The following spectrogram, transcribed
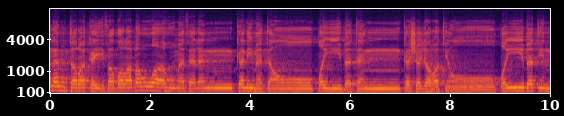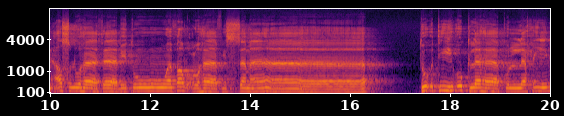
ألم تر كيف ضرب الله مثلا كلمة طيبة كشجرة طيبة أصلها ثابت وفرعها في السماء تؤتي أكلها كل حين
